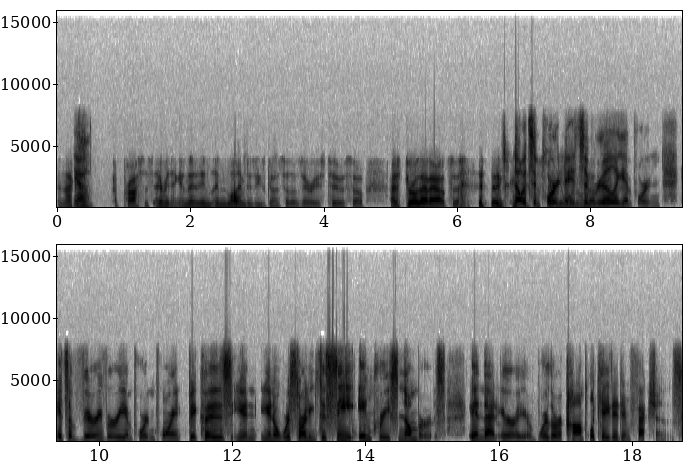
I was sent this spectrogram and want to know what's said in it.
And that Yeah. can process everything. And then in, in Lyme disease goes to those areas too. So I just throw that out. So No, it's important. It's a really important. It's a very, very important point because you you know we're starting to see increased numbers in that area where there are complicated infections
